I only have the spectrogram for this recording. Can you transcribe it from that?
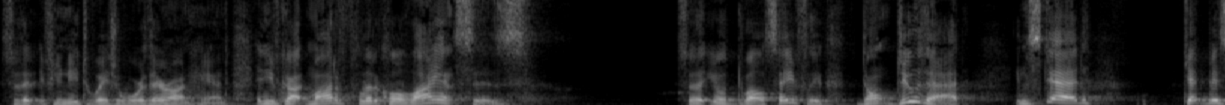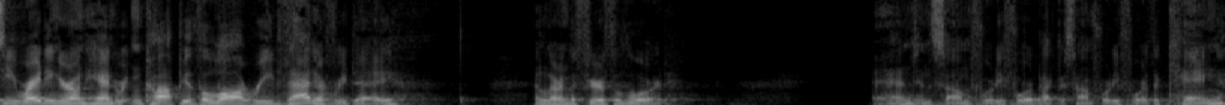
so that if you need to wage a war, they're on hand. And you've got a of political alliances so that you'll dwell safely. Don't do that. Instead, get busy writing your own handwritten copy of the law, read that every day and learn the fear of the Lord. And in Psalm 44, back to Psalm 44, the king,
